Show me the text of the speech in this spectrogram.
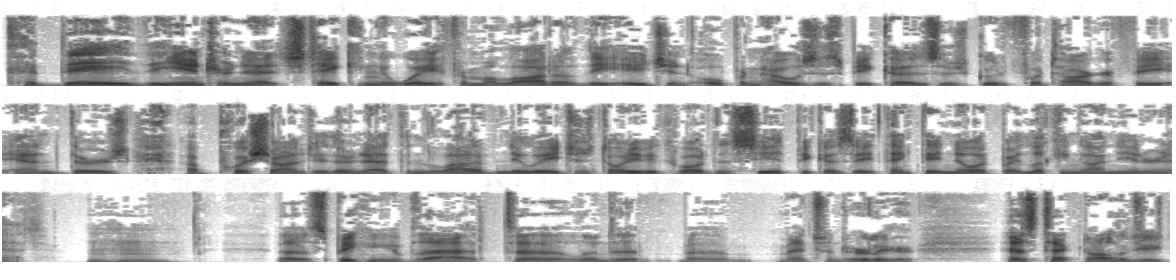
Today, the internet's taking away from a lot of the agent open houses because there's good photography and there's a push onto the internet. And a lot of new agents don't even come out and see it because they think they know it by looking on the internet. Mm-hmm. Uh, speaking of that, uh, Linda uh, mentioned earlier, has technology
